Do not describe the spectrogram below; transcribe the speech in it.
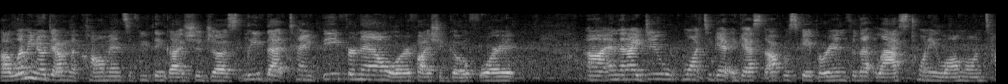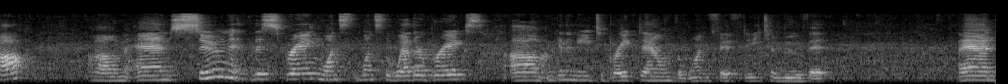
Uh, let me know down in the comments if you think I should just leave that tank be for now or if I should go for it. Uh, and then I do want to get a guest aquascaper in for that last 20 long on top. Um, and soon this spring, once, once the weather breaks, um, I'm going to need to break down the 150 to move it. And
